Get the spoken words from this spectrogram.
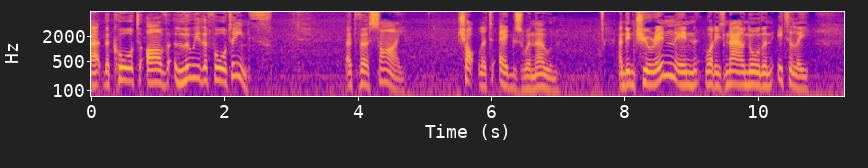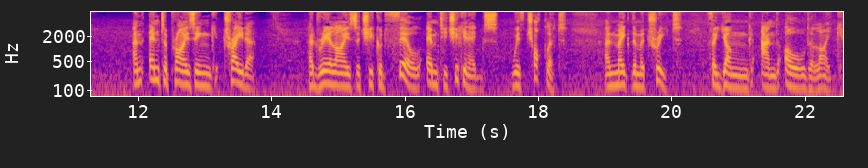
at the court of Louis XIV at Versailles, chocolate eggs were known. And in Turin, in what is now northern Italy, an enterprising trader had realised that she could fill empty chicken eggs with chocolate and make them a treat for young and old alike.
